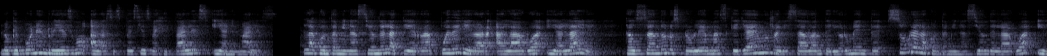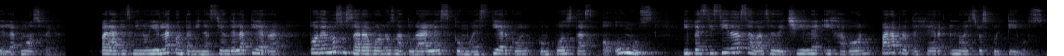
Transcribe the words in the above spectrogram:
lo que pone en riesgo a las especies vegetales y animales. La contaminación de la tierra puede llegar al agua y al aire, causando los problemas que ya hemos revisado anteriormente sobre la contaminación del agua y de la atmósfera. Para disminuir la contaminación de la tierra, Podemos usar abonos naturales como estiércol, compostas o humus y pesticidas a base de chile y jabón para proteger nuestros cultivos.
